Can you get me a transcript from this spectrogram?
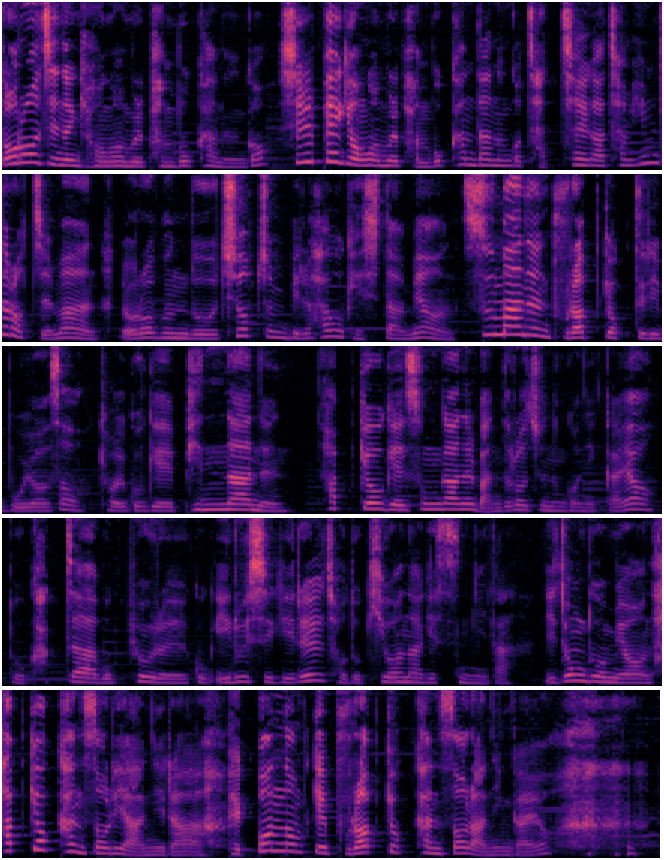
떨어지는 경험을 반복하는 거, 실패 경험을 반복한다는 것 자체가 참 힘들었지만 여러분도 취업 준비를 하고 계시다면 수많은 불합격들이 모여서 결국에 빛나는 합격의 순간을 만들어주는 거니까요. 또 각자 목표를 꼭 이루시기를 저도 기원하겠습니다. 이 정도면 합격한 썰이 아니라 100번 넘게 불합격한 썰 아닌가요?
